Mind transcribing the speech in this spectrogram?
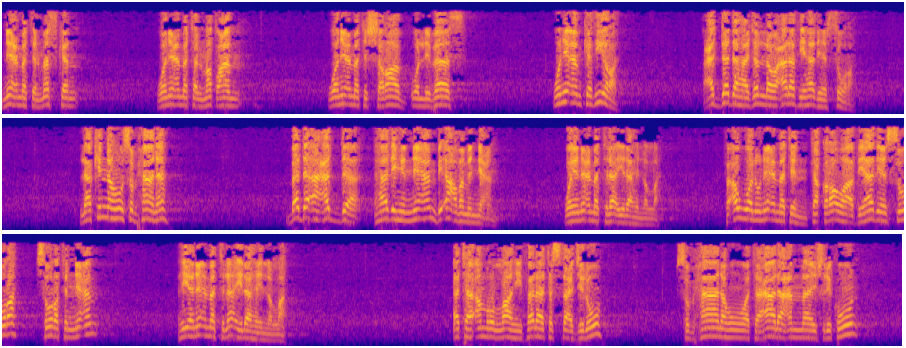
نعمة المسكن ونعمة المطعم ونعمة الشراب واللباس ونعم كثيرة عددها جل وعلا في هذه السورة. لكنه سبحانه بدأ عد هذه النعم بأعظم النعم وهي نعمة لا إله إلا الله. فأول نعمة تقرأها في هذه السورة سورة النعم هي نعمة لا إله إلا الله. أتى أمر الله فلا تستعجلوه سبحانه وتعالى عما يشركون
